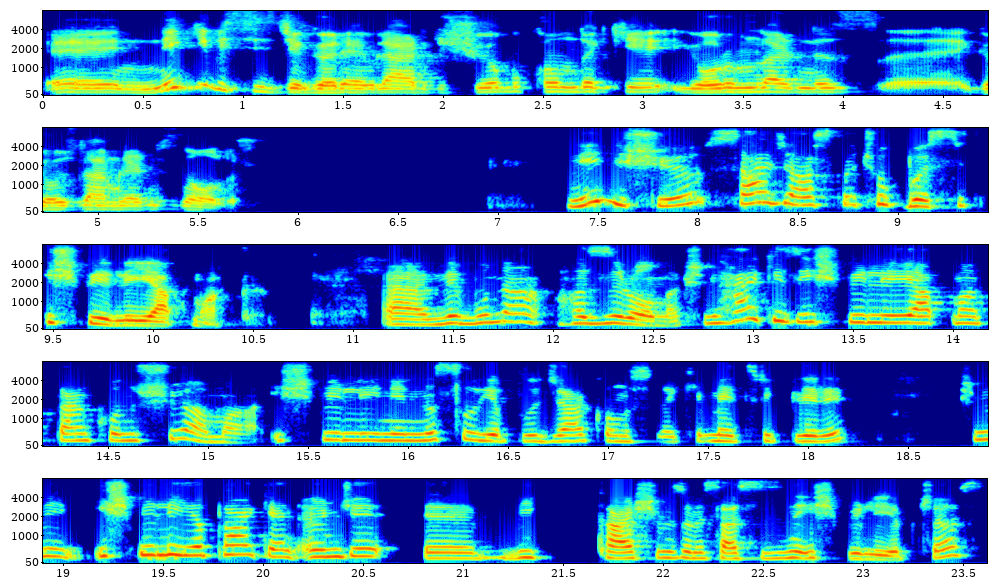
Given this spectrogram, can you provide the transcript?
e, ne gibi sizce görevler düşüyor? Bu konudaki yorumlarınız, e, gözlemleriniz ne olur? Ne düşüyor? Sadece aslında çok basit işbirliği yapmak. Ee, ve buna hazır olmak. Şimdi herkes işbirliği yapmaktan konuşuyor ama işbirliğinin nasıl yapılacağı konusundaki metrikleri. Şimdi işbirliği yaparken önce e, bir karşımıza mesela sizinle işbirliği yapacağız.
